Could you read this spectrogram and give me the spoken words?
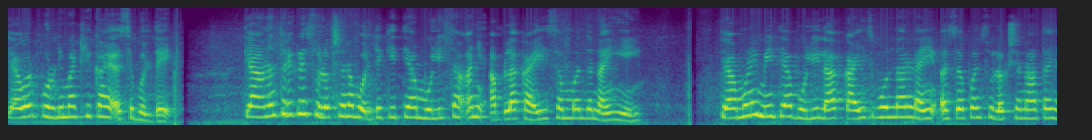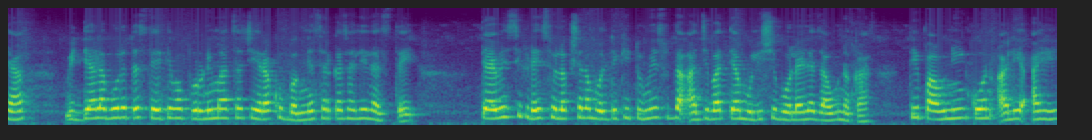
त्यावर पौर्णिमा ठीक आहे असे बोलते. त्यानंतर इकडे सुलक्षणा बोलते की त्या मुलीचा आणि आपला काही संबंध नाही आहे त्यामुळे मी त्या मुलीला काहीच बोलणार नाही असं पण सुलक्षणा आता ह्या विद्याला बोलत असते तेव्हा पौर्णिमाचा चेहरा खूप बघण्यासारखा झालेला असते. त्यावेळेस इकडे सुलक्षणा बोलते की तुम्ही सुद्धा अजिबात त्या मुलीशी बोलायला जाऊ नका. ती पाहुणी कोण आली आहे?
